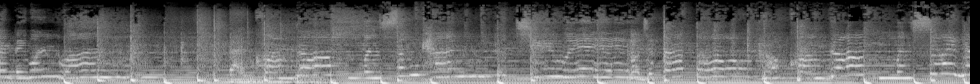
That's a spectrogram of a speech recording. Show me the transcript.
ค่เรียนและเล่นไปวันวันแต่ความรักมันสำคัญกับชีวิตก่อนจะเติบโตเพราะความรักมันสวยง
